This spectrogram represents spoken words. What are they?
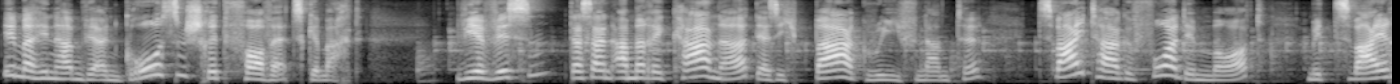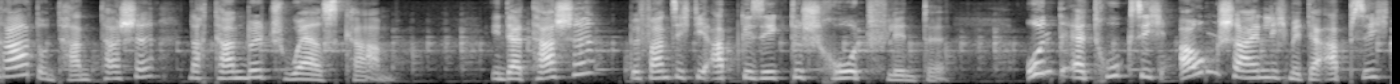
Immerhin haben wir einen großen Schritt vorwärts gemacht. Wir wissen, dass ein Amerikaner, der sich Bargreave nannte, zwei Tage vor dem Mord mit Zweirad und Handtasche nach Tunbridge Wells kam. In der Tasche befand sich die abgesägte Schrotflinte, und er trug sich augenscheinlich mit der Absicht,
